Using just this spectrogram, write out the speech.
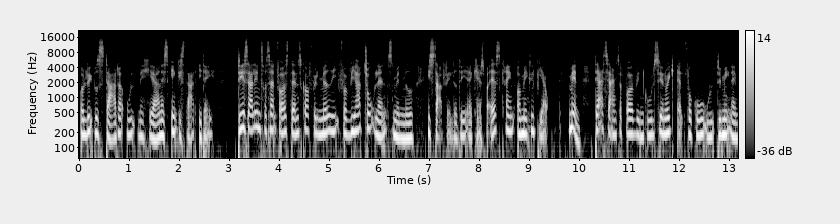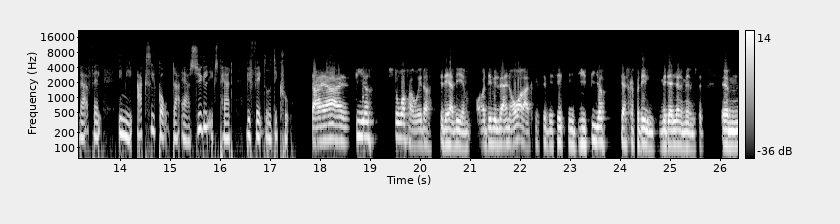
og løbet starter ud med herrenes enkeltstart i dag. Det er særlig interessant for os danskere at følge med i, for vi har to landsmænd med i startfeltet. Det er Kasper Askren og Mikkel Bjerg. Men deres chancer for at vinde guld ser nu ikke alt for gode ud. Det mener i hvert fald Emil Axelgaard, der er cykelekspert ved feltet.dk. Der er øh, fire store favoritter til det her VM, og det vil være en overraskelse, hvis ikke det er de fire, der skal fordele medaljerne mellem sig. Øhm,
